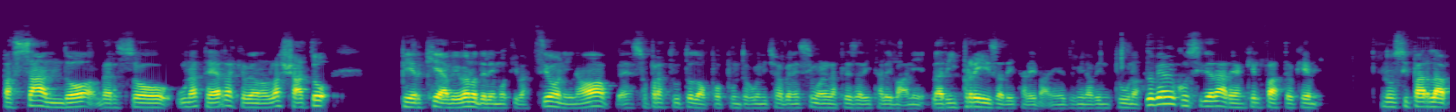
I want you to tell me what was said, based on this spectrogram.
passando verso una terra che avevano lasciato perché avevano delle motivazioni, no? Eh, soprattutto dopo, appunto, come diceva bene la presa dei talebani, la ripresa dei talebani nel 2021. Dobbiamo considerare anche il fatto che non si parla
